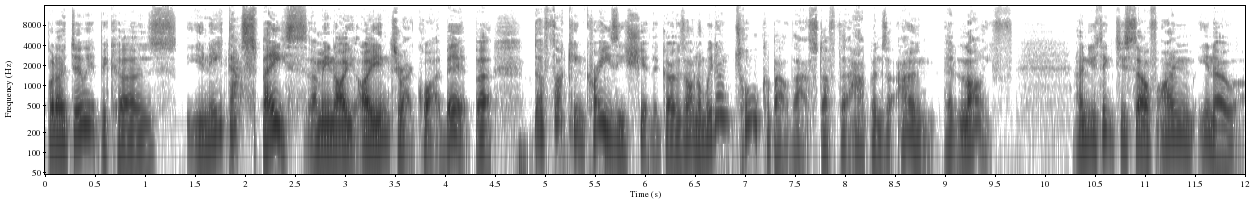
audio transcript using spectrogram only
but I do it because you need that space. I mean, I, I interact quite a bit, but the fucking crazy shit that goes on, and we don't talk about that stuff that happens at home, at life. And you think to yourself, I'm, you know,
